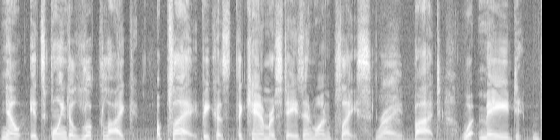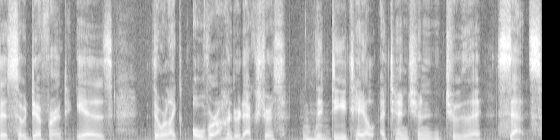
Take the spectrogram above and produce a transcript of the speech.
Now, it's going to look like a play because the camera stays in one place. Right. But what made this so different is there were like over 100 extras. The mm-hmm. detail, attention to the sets,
